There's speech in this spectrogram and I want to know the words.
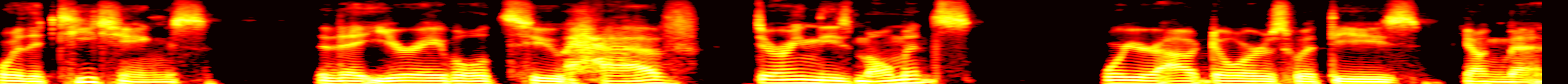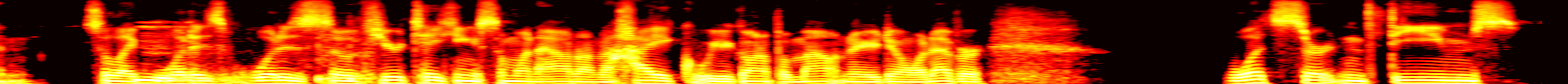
or the teachings that you're able to have during these moments where you're outdoors with these young men. So like mm. what is what is so if you're taking someone out on a hike or you're going up a mountain or you're doing whatever, what certain themes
